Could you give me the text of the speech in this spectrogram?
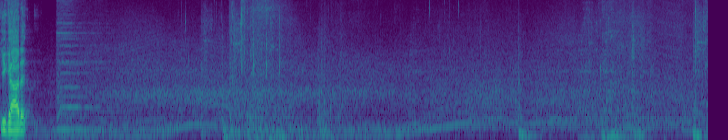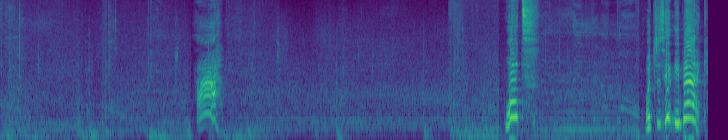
You got it. Ah! What? What just hit me back?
